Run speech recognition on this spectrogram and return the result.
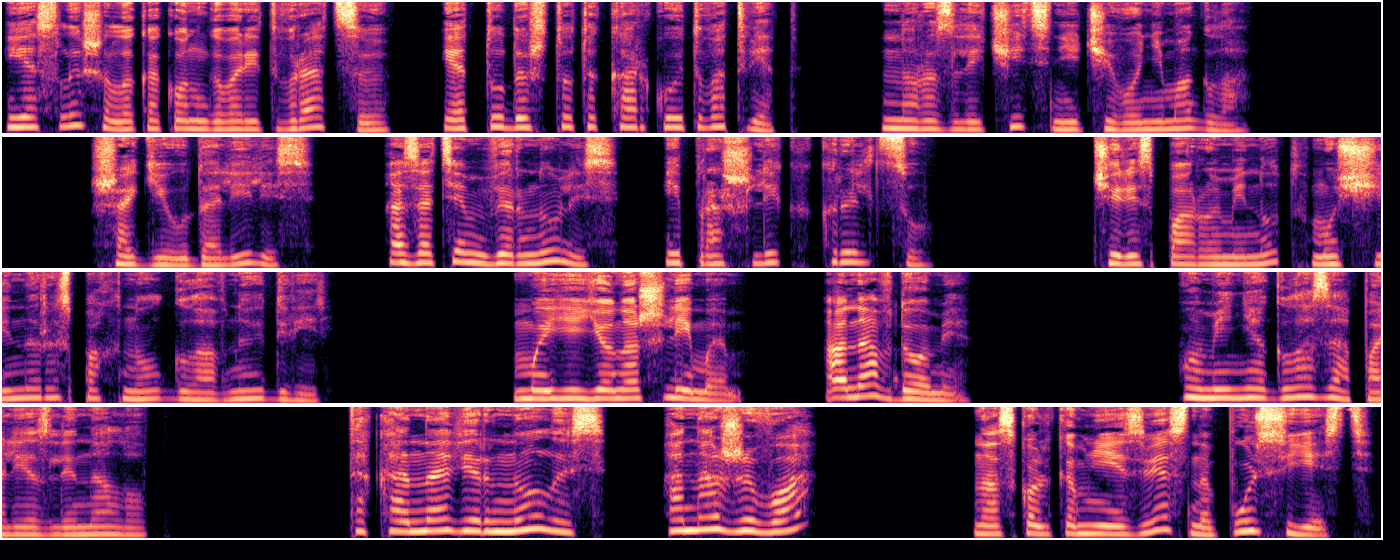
Я слышала, как он говорит в рацию, и оттуда что-то каркают в ответ, но различить ничего не могла. Шаги удалились, а затем вернулись и прошли к крыльцу. Через пару минут мужчина распахнул главную дверь. «Мы ее нашли, мэм. Она в доме». У меня глаза полезли на лоб. «Так она вернулась? Она жива?» «Насколько мне известно, пульс есть.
